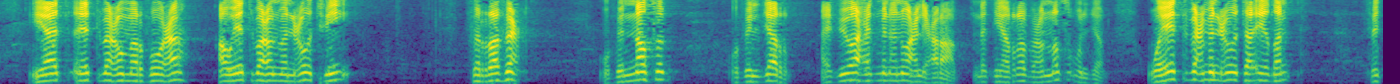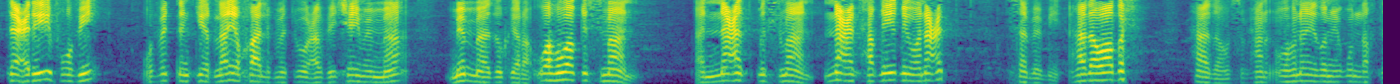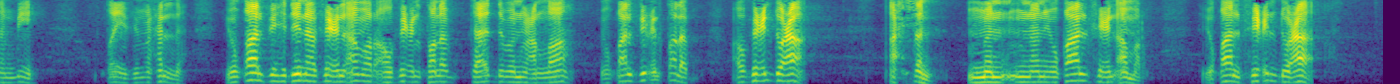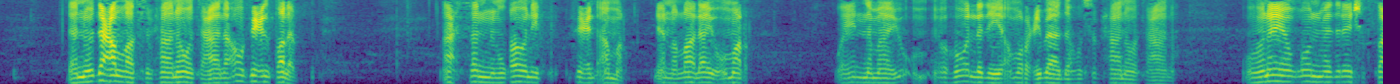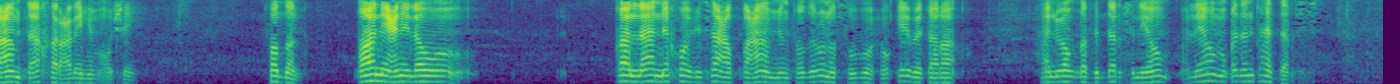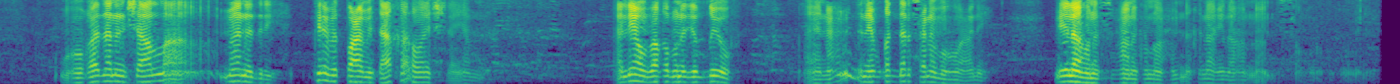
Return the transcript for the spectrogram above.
يتبع مرفوعة أو يتبع المنعوت في في الرفع وفي النصب وفي الجر. أي في واحد من أنواع الإعراب التي هي الرفع والنصب والجر. ويتبع منعوتة أيضا في التعريف وفي وفي التنكير. لا يخالف متبوعة في شيء مما مما ذكر وهو قسمان. النعت قسمان. نعت حقيقي ونعت سببي. هذا واضح؟ هذا هو سبحانه. وهنا أيضا يقول نختم به طيب في محله. يقال في هدنا فعل أمر أو فعل طلب تأدبا مع الله. يقال فعل طلب أو فعل دعاء. أحسن. من, من أن يقال فعل أمر. يقال فعل دعاء. لأنه دعا الله سبحانه وتعالى أو فعل طلب. أحسن من قولك فعل أمر. لأن الله لا يؤمر وإنما هو الذي يأمر عباده سبحانه وتعالى. وهنا يقول ما أدري إيش الطعام تأخر عليهم أو شيء. تفضل. قال يعني لو قال الآن إخوة في ساعة الطعام ينتظرون الصبوح وكيف ترى؟ هل يوقف الدرس اليوم؟ اليوم وقد انتهى الدرس. وغدا إن شاء الله ما ندري. كيف الطعام يتأخر وإيش اليوم فقط نجد ضيوف. أي نعم إذن يبقى الدرس على ما هو عليه. إلهنا سبحانك اللهم وبحمدك لا إله إلا أنت استغفرك.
